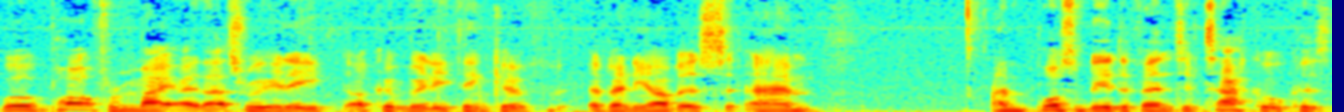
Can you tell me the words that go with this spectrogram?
Well, apart from Mayo, that's really I couldn't really think of, of any others, um, and possibly a defensive tackle because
